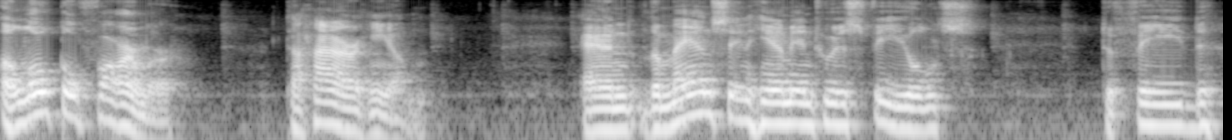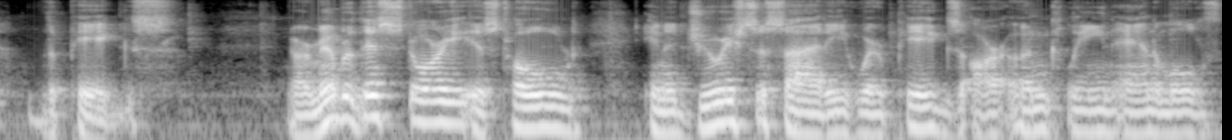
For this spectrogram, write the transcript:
a local farmer to hire him. And the man sent him into his fields to feed the pigs. Now remember, this story is told in a Jewish society where pigs are unclean animals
